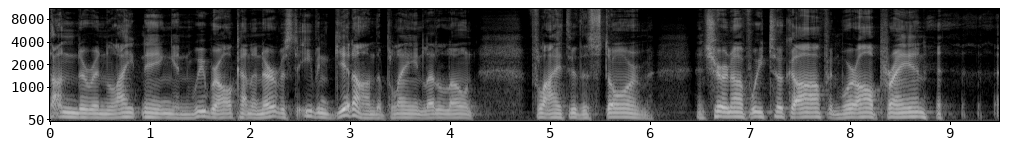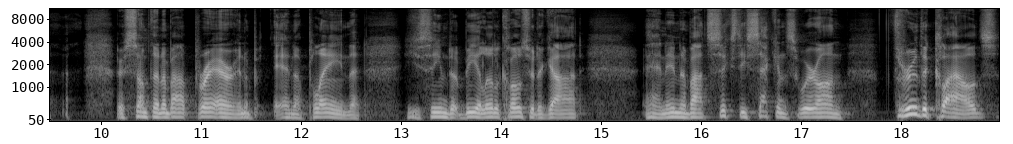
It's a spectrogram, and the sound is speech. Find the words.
thunder and lightning, and we were all kind of nervous to even get on the plane, let alone fly through the storm. And sure enough, we took off, and we're all praying. There's something about prayer in a, in a plane that you seem to be a little closer to God. And in about 60 seconds, we're on through the clouds,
